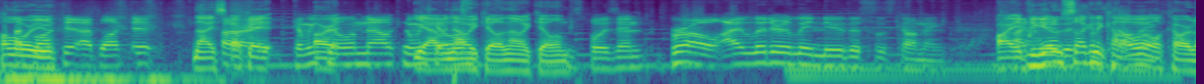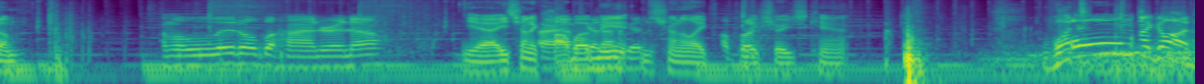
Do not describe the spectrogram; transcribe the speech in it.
Watch out, watch out! How I are you? blocked it. I blocked it. Nice, All okay. right, Can we all kill right. him now? Can we Yeah, kill now him? we kill him, now we kill him. He's poisoned. Bro, I literally knew this was coming. Alright, I if you get him stuck in a cobweb. I'll card him. I'm a little behind right now. Yeah, he's trying to All right, I'm cobweb I'm me. good. I'm just trying to like make sure he just can't. What? Oh my god!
